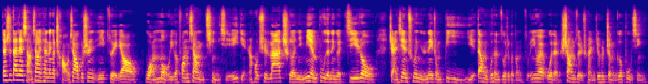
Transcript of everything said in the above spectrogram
但是大家想象一下，那个嘲笑不是你嘴要往某一个方向倾斜一点，然后去拉扯你面部的那个肌肉，展现出你的那种鄙夷。但我不能做这个动作，因为我的上嘴唇就是整个不行。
